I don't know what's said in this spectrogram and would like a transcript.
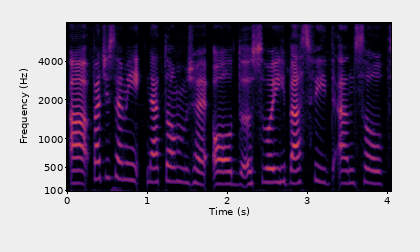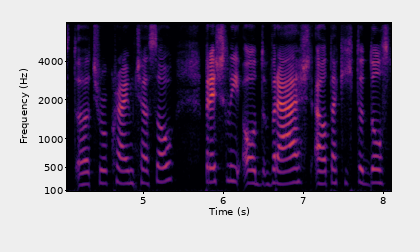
A páči sa mi na tom, že od svojich BuzzFeed Unsolved uh, True Crime časov prešli od vražd a od takýchto dosť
